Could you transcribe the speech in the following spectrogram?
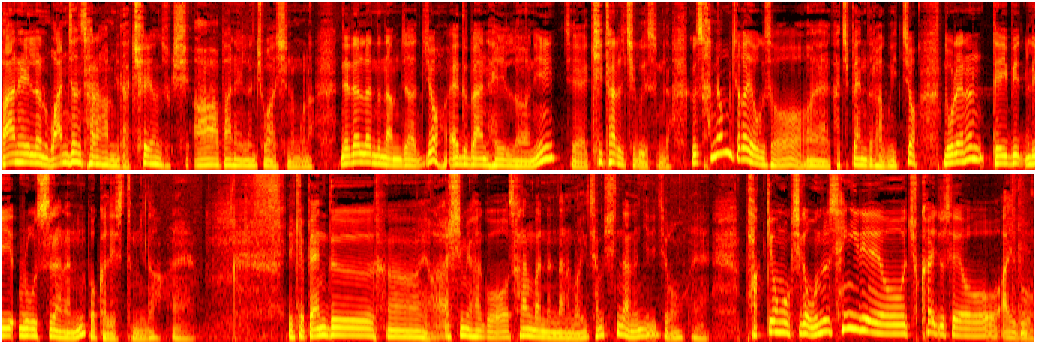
반 헤일렌 완전 사랑합니다. 최현숙 씨. 아, 반 헤일렌 좋아하시는구나. 네덜란드 남자죠. 에드 반 헤일렌이 이제 기타를 치고 있습니다. 그 삼형제가 여기서 예, 같이 밴드를 하고 있죠. 노래는 데이빗 리 로스라는 보컬리스트입니다. 예. 이렇게 밴드 어, 열심히 하고 사랑받는다는 거 참 신나는 일이죠. 예. 박경옥 씨가 오늘 생일이에요. 축하해 주세요. 아이고.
